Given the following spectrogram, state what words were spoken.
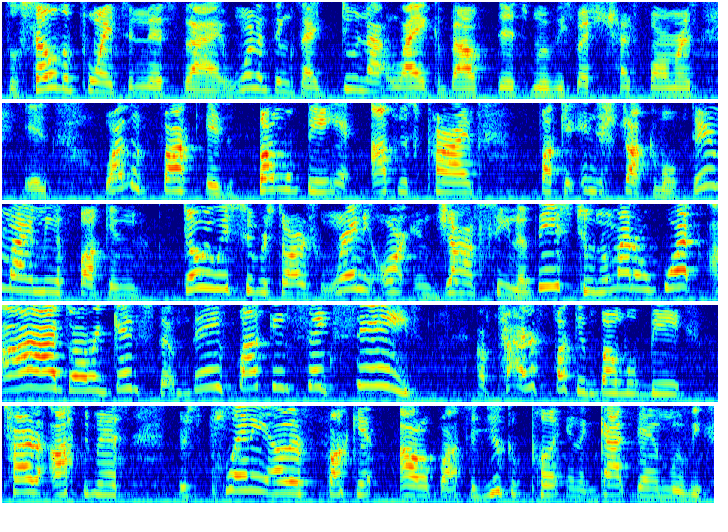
So some of the points in this side, one of the things I do not like about this movie, especially Transformers, is why the fuck is Bumblebee and Optimus Prime fucking indestructible? They remind me of fucking WWE superstars Randy Orton and John Cena. These two, no matter what odds are against them, they fucking succeed. I'm tired of fucking Bumblebee, tired of Optimus. There's plenty other fucking Autobots that you could put in a goddamn movie.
